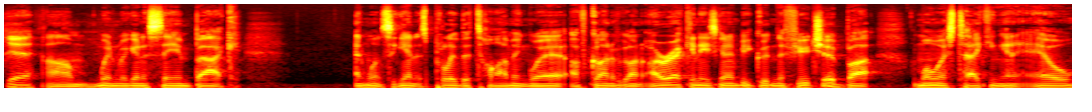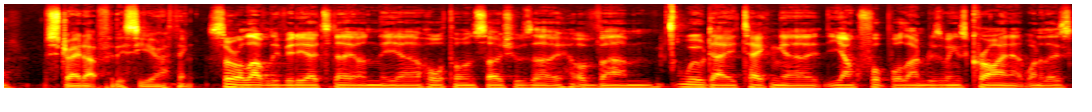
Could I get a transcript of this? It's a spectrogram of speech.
Yeah. Um, when we're going to see him back. And once again, it's probably the timing where I've kind of gone, I reckon he's going to be good in the future, but I'm almost taking an L straight up for this year, I think. Saw a lovely video today on the uh, Hawthorn socials though of um, Will Day taking a young footballer under his wings, crying at one of those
